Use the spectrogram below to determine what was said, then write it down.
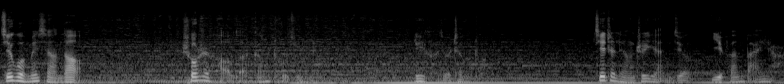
结果没想到，收拾好了刚出去，立刻就怔住了，接着两只眼睛一翻白眼儿，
